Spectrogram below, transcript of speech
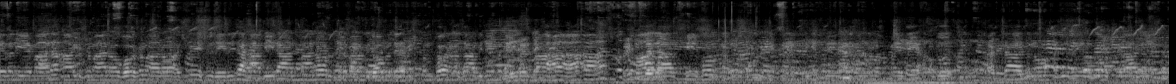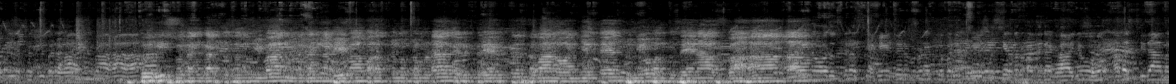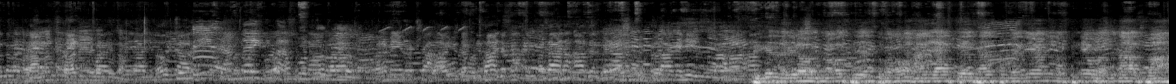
ఆయుష్మానో ఘోషమానో అశ్వేశ్వరీరిజః వీరాన్మానో రుద్రపామితో రుద్రవిష్కుంఠో రసా విదేమదేవాహ ఆదార్థే భోగ్నమస్మైతే అస్తు రక్షాదునో నమస్తే భగవాన్ యాస్తే శాస్త్రం స్వాహ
